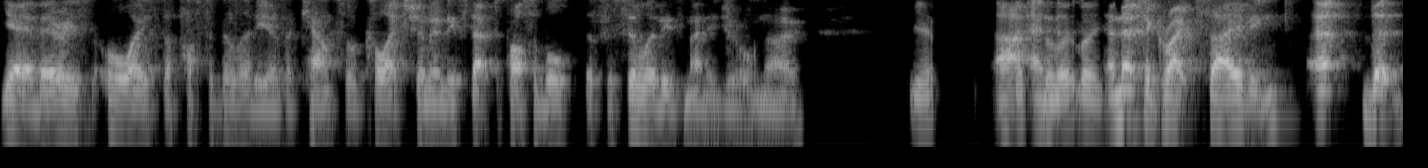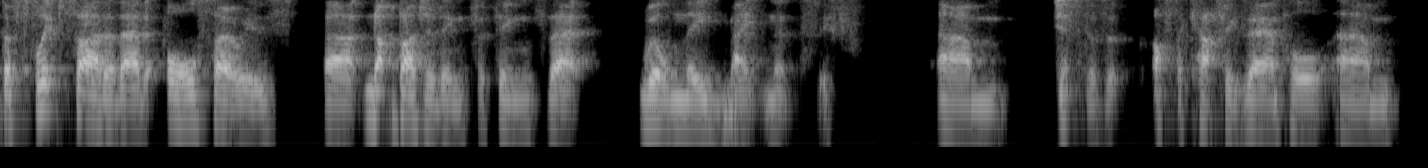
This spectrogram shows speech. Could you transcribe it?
yeah, there is always the possibility of a council collection, and if that's possible, the facilities manager will know. Yep. Uh, Absolutely. And, and, that's a great saving. Uh, the, the flip side of that also is uh, not budgeting for things that will need maintenance. If um, just as an off the cuff example, um,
